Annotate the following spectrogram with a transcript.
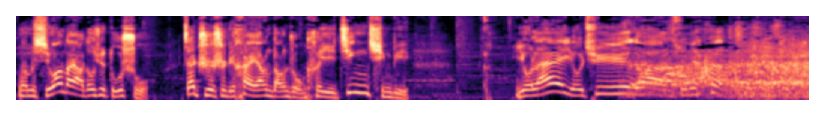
我们希望大家都去读书，在知识的海洋当中可以尽情的游来游去，对吧？随便。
